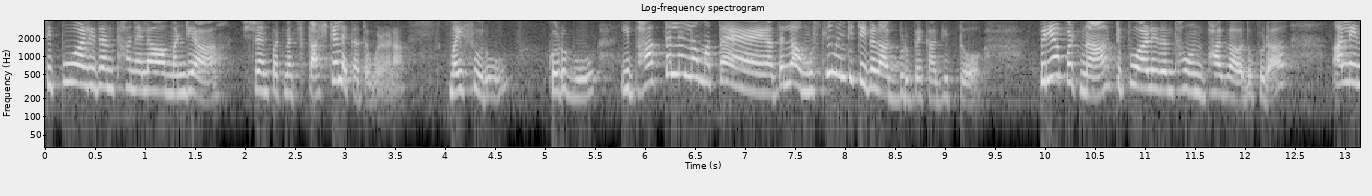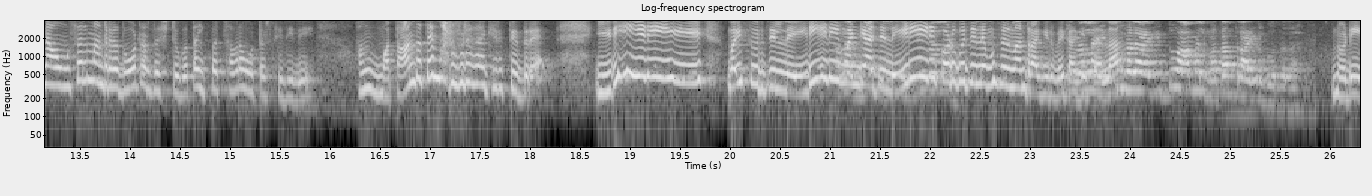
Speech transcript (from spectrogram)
ಟಿಪ್ಪು ಆಳಿದಂಥ ನೆಲ ಮಂಡ್ಯ ಶ್ರೀರಂಗಪಟ್ಟಣ ಸುತ್ತ ಅಷ್ಟೇ ಲೆಕ್ಕ ತಗೊಳ್ಳೋಣ. ಮೈಸೂರು ಕೊಡಗು ಈ ಭಾಗದಲ್ಲೆಲ್ಲ ಮತ್ತೆ ಅದೆಲ್ಲ ಮುಸ್ಲಿಂ ಎಂಟಿಟಿಗಳಾಗ್ಬಿಡ್ಬೇಕಾಗಿತ್ತು. ಪಿರಿಯಾಪಟ್ಟಣ ಟಿಪ್ಪು ಆಳಿದಂಥ ಒಂದು ಭಾಗ ಅದು ಕೂಡ. ಅಲ್ಲಿ ನಾವು ಮುಸಲ್ಮಾನರಿರೋದು ವೋಟರ್ಸ್ ಎಷ್ಟು ಗೊತ್ತಾ? ಇಪ್ಪತ್ತು ಸಾವಿರ ವೋಟರ್ಸ್ ಇದ್ದೀವಿ. ಹಂಗೆ ಮತಾಂಧತೆ ಮಾಡ್ಬಿಡೋದಾಗಿರ್ತಿದ್ರೆ, ಇಡೀ ಇಡೀ ಮೈಸೂರು ಜಿಲ್ಲೆ, ಇಡೀ ಇಡೀ ಮಂಡ್ಯ ಜಿಲ್ಲೆ, ಇಡೀ ಇಡೀ ಕೊಡಗು ಜಿಲ್ಲೆ ಮುಸಲ್ಮಾನರಾಗಿರ್ಬೇಕಾಗಿತ್ತಲ್ಲ? ಆಮೇಲೆ ಮತಾಂತರ ಆಗಿರ್ಬೋದಲ್ಲ. ನೋಡಿ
